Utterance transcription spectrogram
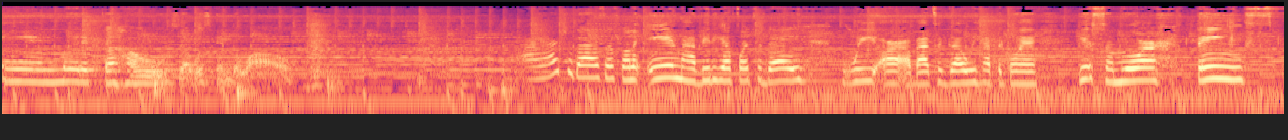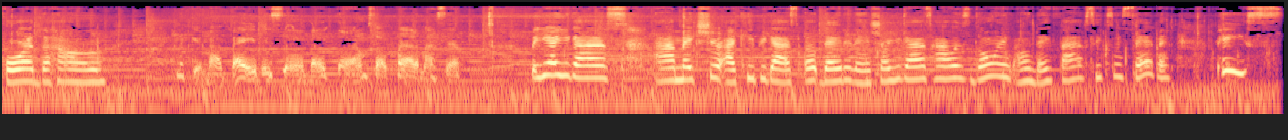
and mudded the holes that was in the wall. All right, you guys, that's gonna end my video for today. We are about to go. We have to go and get some more things for the home. Look at my baby son back there. I'm so proud of myself. But yeah, you guys, I make sure I keep you guys updated and show you guys how it's going on day five, six, and seven. Peace.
